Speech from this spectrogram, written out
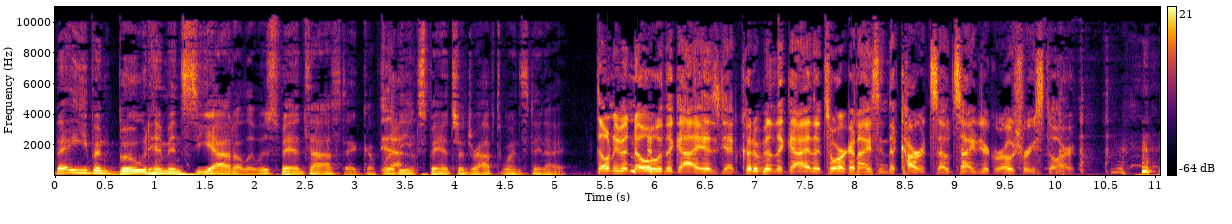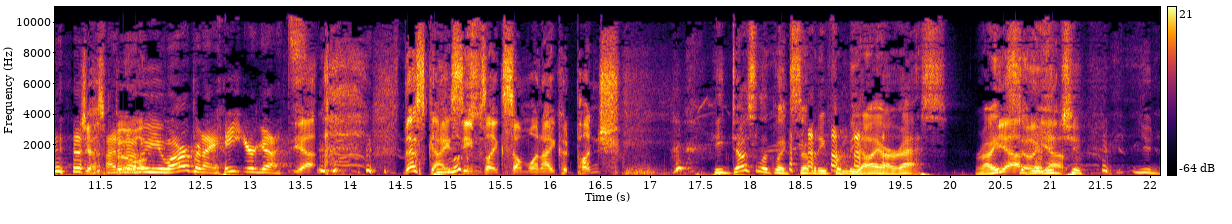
They even booed him in Seattle. It was fantastic for Yeah. the expansion draft Wednesday night. Don't even know who the guy is yet. Could have been the guy that's organizing the carts outside your grocery store. Just I don't boo know who you are, but I hate your guts. Yeah. this guy looks- seems like someone I could punch. He does look like somebody from the IRS, right? Yeah, so yeah. you you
